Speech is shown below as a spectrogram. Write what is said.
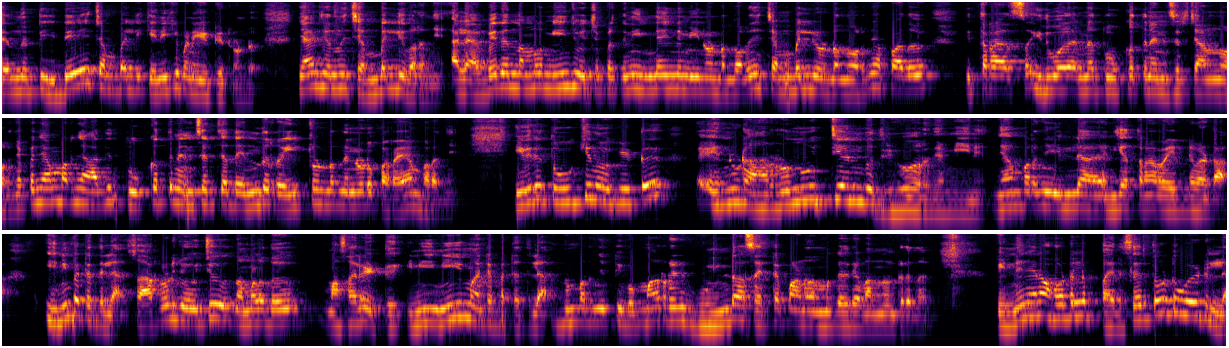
ചെന്നിട്ട് ഇതേ ചെമ്പല്ലിക്ക് എനിക്ക് പണി കിട്ടിയിട്ടുണ്ട്. ഞാൻ ചെന്ന് ചെമ്പല്ലി പറഞ്ഞ് അല്ല ഇവർ നമ്മൾ മീൻ ചോദിച്ചപ്പോഴത്തേന് ഇന്ന ഇന്ന മീൻ ഉണ്ടെന്ന് പറഞ്ഞ് ചെമ്പല്ലി ഉണ്ടെന്ന് പറഞ്ഞു. അപ്പോൾ അത് ഇത്ര ഇതുപോലെ തന്നെ തൂക്കത്തിനനുസരിച്ചാണെന്ന് പറഞ്ഞു. അപ്പോൾ ഞാൻ പറഞ്ഞു ആദ്യം തൂക്കത്തിനനുസരിച്ച് അത് എന്ത് റേറ്റ് ഉണ്ടെന്ന് എന്നോട് പറയാൻ പറഞ്ഞ്. ഇവർ തൂക്കി നോക്കിയിട്ട് എന്നോട് അറുന്നൂറ്റി അൻപത് രൂപ പറഞ്ഞ മീൻ ഞാൻ പറഞ്ഞു ഇല്ല എനിക്ക് അത്ര റേറ്റിന് വേണ്ട. ഇനി പറ്റത്തില്ല. സാറിനോട് ചോദിച്ചു നമ്മളത് മസാല ഇട്ട്. ഇനി ഇനിയും മാറ്റാൻ പറ്റത്തില്ല. എന്നും പറഞ്ഞിട്ട് ഇവന്മാരുടെ ഒരു ഗുണ്ട സെറ്റപ്പാണ് നമുക്കെതിരെ വന്നുകൊണ്ടിരുന്നത് പിന്നെ ഞാൻ ആ ഹോട്ടലിൽ പരിസരത്തോട്ട് പോയിട്ടില്ല.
